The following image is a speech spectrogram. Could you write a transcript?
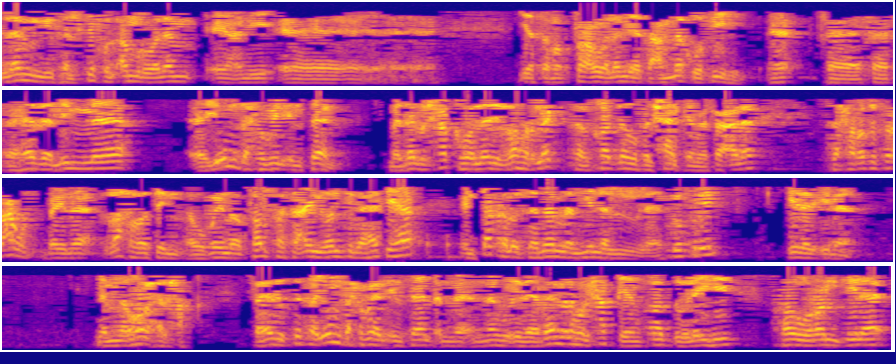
لم يفلسفوا الأمر ولم يعني يتمطعوا ولم يتعمقوا فيه. فهذا مما يمدح به الانسان ما دام الحق هو الذي ظهر لك فانقاد له في الحال كما فعل سحرة فرعون. بين لحظة أو بين طرفة عين وانتباهاتها انتقلوا تماما من الكفر إلى الإيمان. لما وضح الحق فهذه الصفة يمدح بها الإنسان أن أنه إذا بان له الحق ينقاد إليه فورا بلا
